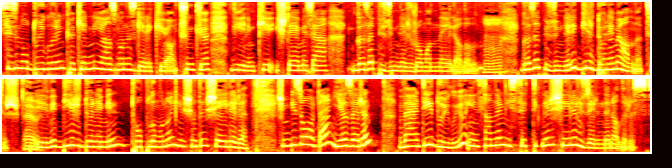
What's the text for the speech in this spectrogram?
sizin o duyguların kökenini yazmanız gerekiyor. Çünkü diyelim ki işte mesela Gazap Üzümleri romanını ele alalım. Hı hı. Gazap Üzümleri bir dönemi anlatır. Evet. Ee, ve bir dönemin toplumunu yaşadığı şeyleri. Şimdi biz orada yazarın verdiği duyguyu insanların hissettikleri şeyler üzerinden alırız.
